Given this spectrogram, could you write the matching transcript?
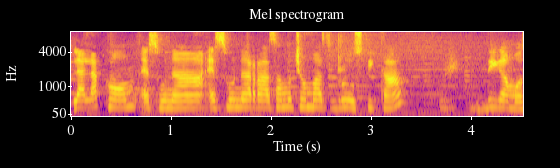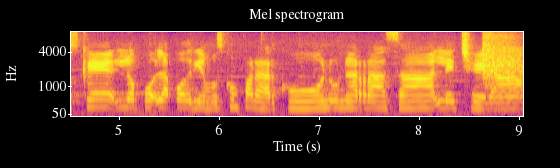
La Lacom es una, es una raza mucho más rústica, digamos que la podríamos comparar con una raza lechera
